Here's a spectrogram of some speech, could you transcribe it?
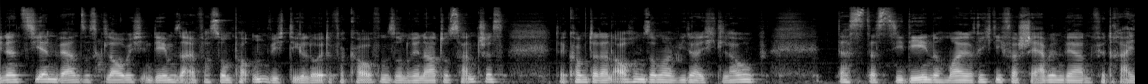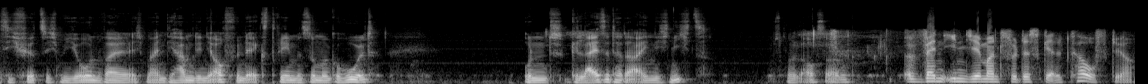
Finanzieren werden sie es, glaube ich, indem sie einfach so ein paar unwichtige Leute verkaufen. So ein Renato Sanchez, der kommt da dann auch im Sommer wieder. Ich glaube, dass, dass die den nochmal richtig verscherbeln werden für 30, 40 Millionen, weil ich meine, die haben den ja auch für eine extreme Summe geholt. Und geleistet hat er eigentlich nichts. Muss man halt auch sagen. Wenn ihn jemand für das Geld kauft, ja.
